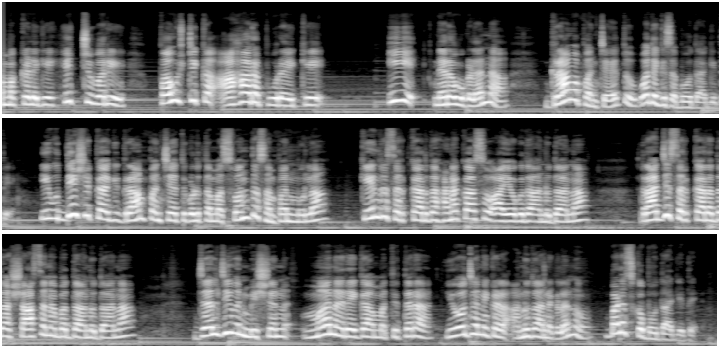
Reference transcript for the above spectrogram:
ಮಕ್ಕಳಿಗೆ ಹೆಚ್ಚುವರಿ ಪೌಷ್ಟಿಕ ಆಹಾರ ಪೂರೈಕೆ ಈ ನೆರವುಗಳನ್ನು ಗ್ರಾಮ ಪಂಚಾಯತ್ ಒದಗಿಸಬಹುದಾಗಿದೆ. ಈ ಉದ್ದೇಶಕ್ಕಾಗಿ ಗ್ರಾಮ ಪಂಚಾಯತ್ಗಳು ತಮ್ಮ ಸ್ವಂತ ಸಂಪನ್ಮೂಲ, ಕೇಂದ್ರ ಸರ್ಕಾರದ ಹಣಕಾಸು ಆಯೋಗದ ಅನುದಾನ, ರಾಜ್ಯ ಸರ್ಕಾರದ ಶಾಸನಬದ್ಧ ಅನುದಾನ, ಜಲ್ ಜೀವನ್ ಮಿಷನ್ ಮನರೇಗಾ ಮತ್ತಿತರ ಯೋಜನೆಗಳ ಅನುದಾನಗಳನ್ನು ಬಳಸ್ಕೋಬಹುದಾಗಿದೆ.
